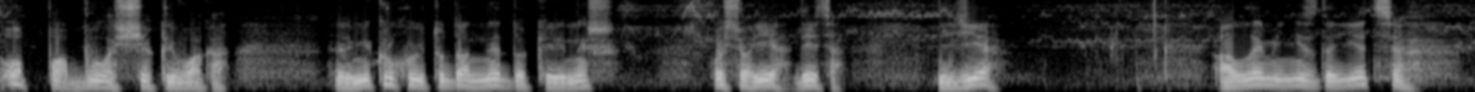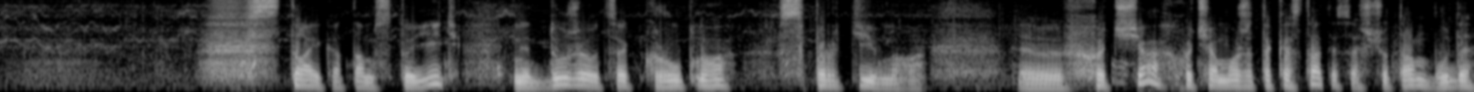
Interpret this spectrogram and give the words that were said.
Опа, була ще клівака. Е, Мікрухою туди не докинеш. Ось о, є, дивіться. Є. Але мені здається, стайка там стоїть не дуже оце крупного спортивного. Е, Хоча, хоча може таке статися, що там буде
